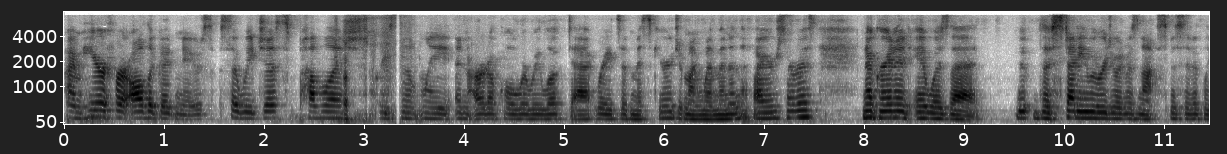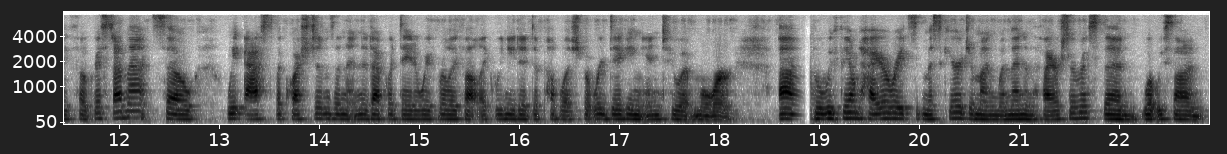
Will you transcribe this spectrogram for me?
I'm here for all the good news. So we just published recently an article where we looked at rates of miscarriage among women in the fire service. Now, granted, it was a the study we were doing was not specifically focused on that. So we asked the questions and ended up with data we really felt like we needed to publish, but we're digging into it more. Uh, but we found higher rates of miscarriage among women in the fire service than what we saw in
